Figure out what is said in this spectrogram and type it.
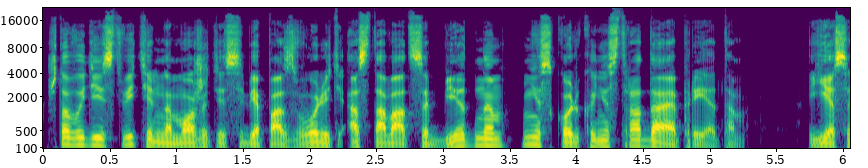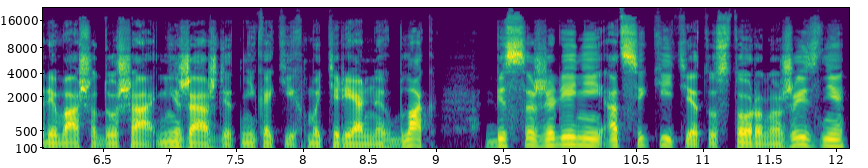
что вы действительно можете себе позволить оставаться бедным, нисколько не страдая при этом. Если ваша душа не жаждет никаких материальных благ, без сожалений отсеките эту сторону жизни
